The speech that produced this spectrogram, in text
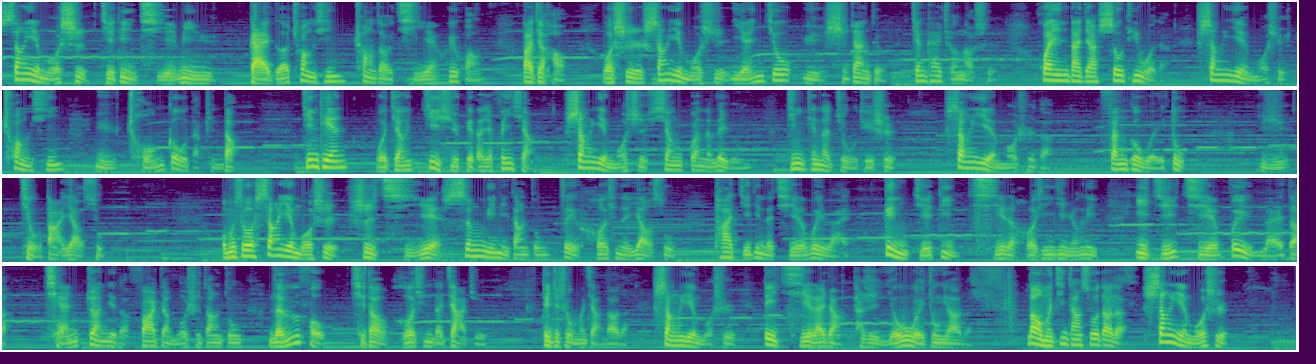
商业模式决定企业命运，改革创新创造企业辉煌。大家好，我是商业模式研究与实战者江开成老师，欢迎大家收听我的商业模式创新与重构的频道。今天我将继续给大家分享商业模式相关的内容。今天的主题是商业模式的三个维度与九大要素。我们说，商业模式是企业生命力当中最核心的要素，它决定了企业未来，更决定企业的核心竞争力，以及企业未来的前战略的发展模式当中能否起到核心的价值。这就是我们讲到的商业模式对企业来讲，它是尤为重要的。那我们经常说到的商业模式，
